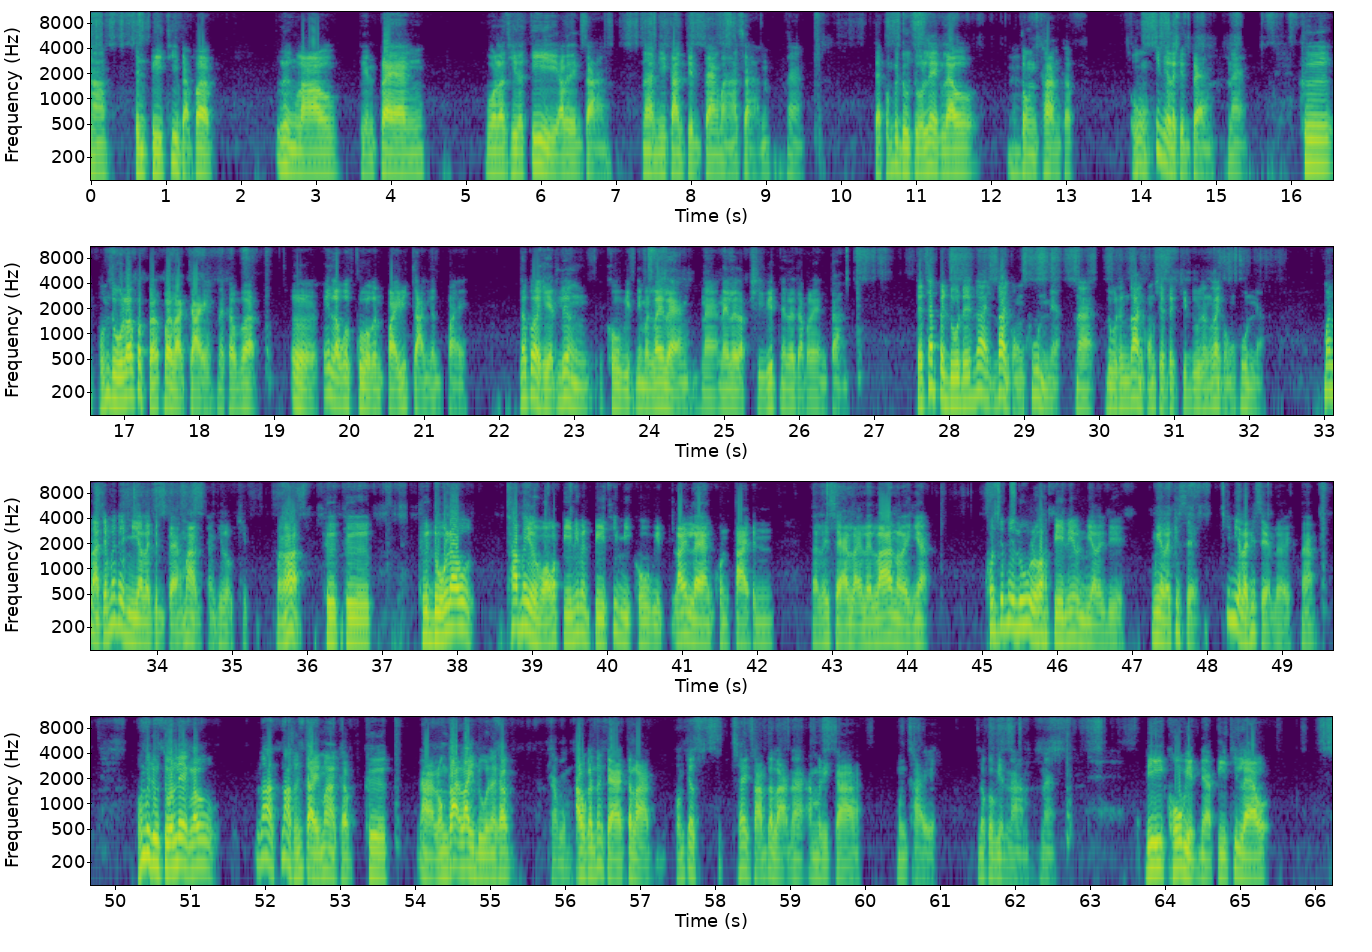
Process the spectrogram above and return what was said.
นะเป็นปีที่แบบว่าเรื่องราวเปลี่ยนแปลง volatility อะไรต่างๆนะมีการเปลี่ยนแปลงมหาศาลนะแต่ผมไปดูตัวเลขแล้วตรงข้ามครับ โอ้ที่มีอะไรเปลี่ยนแปลงนะ คือผมดูแล้วก็ประหลาดใจนะครับว่า เออเอ้เราก็กลัวกันไปวิจารณ์กันไป แล้วก็เหตุเรื่องโควิด นี่มันไล่แรงนะในระดับชีวิตในระดับอะไรต่างๆ แต่ถ้าไปดูในด้านด้านของหุ้นเนี่ยนะดูทางด้านของเศรษฐกิจดูทางด้านของหุ้นเนี่ย มันอาจจะไม่ได้มีอะไรเปลี่ยนแปลงมากอย่างที่เราคิดหมายว่าคือคือคือดูแล้วถ้าไม่บอกว่าปีนี้เป็นปีที่มีโควิดไล่แรงคนตายเป็นหลายแสนหลายล้านอะไรเงี้ย คนจะไม่รู้หรอว่าปีนี้มันมีอะไรดี มีอะไรพิเศษที่มีอะไรพิเศษเลยนะผมไปดูตัวเลขแล้วน่าน่าสนใจมากครับ คืออ่าลองได้ไล่ดูนะครับ ครับผมเอากันตั้งแต่ตลาด ผมจะใช้สามตลาดนะอเมริกาเมืองไทย แล้วก็เวียดนามนะปีโควิด เนี่ย ปีที่แล้ว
